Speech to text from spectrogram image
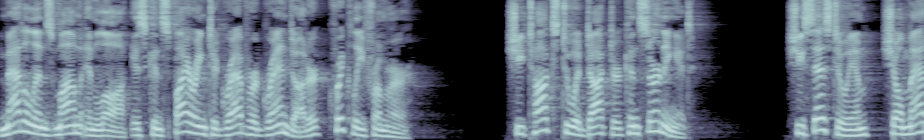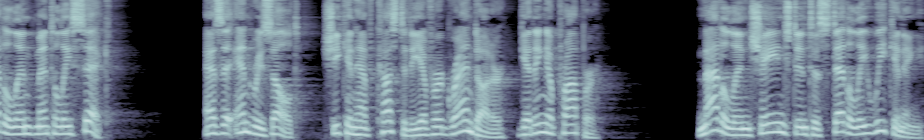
Madeline's mom-in-law is conspiring to grab her granddaughter quickly from her. She talks to a doctor concerning it. She says to him, show Madeline mentally sick. As a end result, she can have custody of her granddaughter, getting a proper. Madeline changed into steadily weakening.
